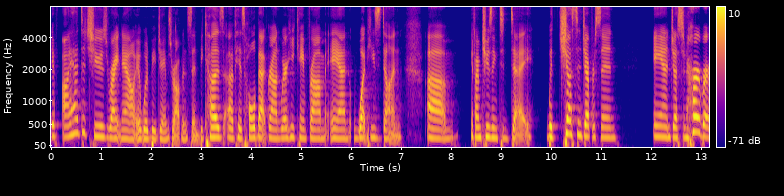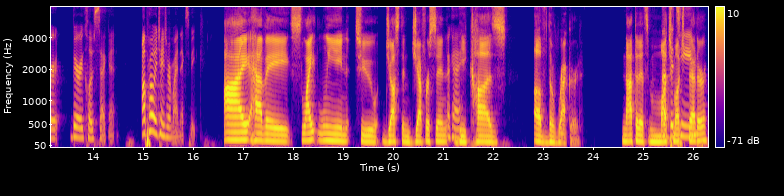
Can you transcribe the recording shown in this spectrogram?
If I had to choose right now, it would be James Robinson because of his whole background, where he came from, and what he's done. Um, if I'm choosing today with Justin Jefferson and Justin Herbert, very close second. I'll probably change my mind next week. I have a slight lean to Justin Jefferson okay. because of the record. Not that it's much, much team. better.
